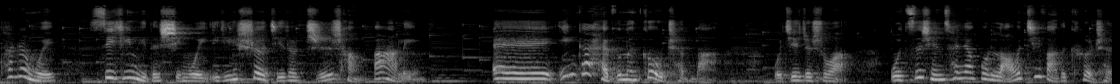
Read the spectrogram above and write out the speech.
他认为 C 经理的行为已经涉及了职场霸凌。”哎，应该还不能构成吧？我接着说啊，我之前参加过劳基法的课程，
